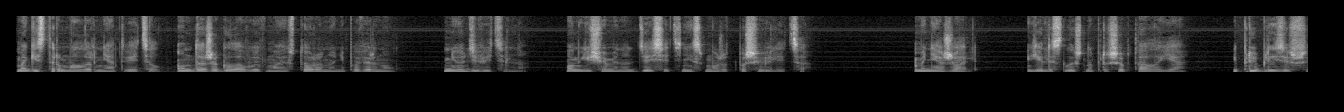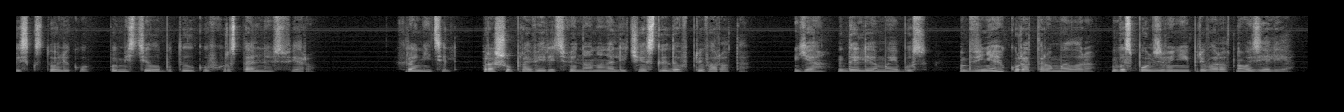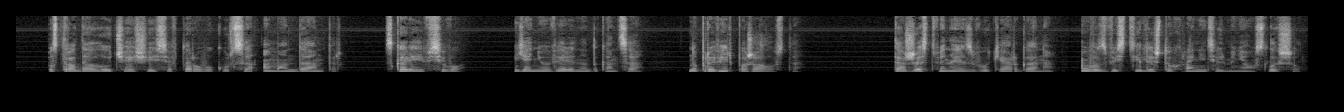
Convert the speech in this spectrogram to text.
Магистр Мэллор не ответил, он даже головы в мою сторону не повернул. Неудивительно. Он еще минут десять не сможет пошевелиться. «Мне жаль», — еле слышно прошептала я и, приблизившись к столику, поместила бутылку в хрустальную сферу. Хранитель, прошу проверить вино на наличие следов приворота. Я, Делия Мейбус, обвиняю куратора Меллора в использовании приворотного зелья. Пострадала учащаяся второго курса Аманда Антер. Скорее всего. Я не уверена до конца, но проверь, пожалуйста. Торжественные звуки органа возвестили, что хранитель меня услышал.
